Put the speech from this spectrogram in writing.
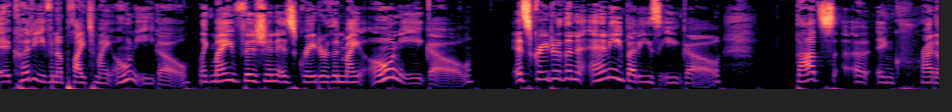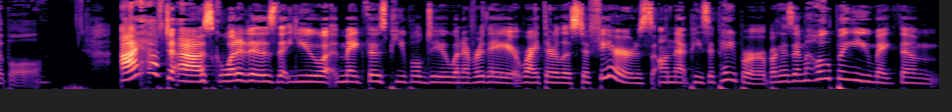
it could even apply to my own ego. Like my vision is greater than my own ego. It's greater than anybody's ego. That's uh, incredible. I have to ask what it is that you make those people do whenever they write their list of fears on that piece of paper because I'm hoping you make them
